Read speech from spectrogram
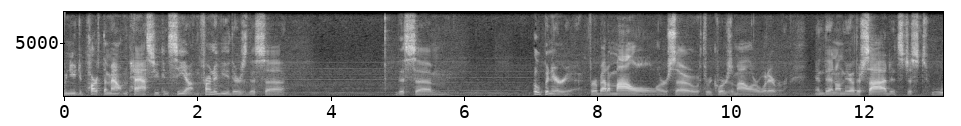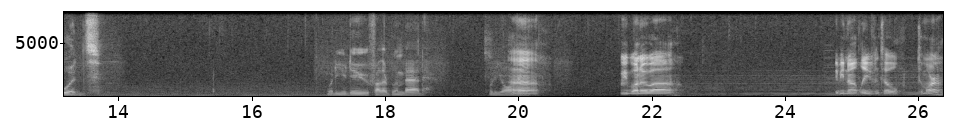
when you depart the mountain pass, you can see out in front of you there's this uh, this um, open area for about a mile or so, three quarters of a mile or whatever, and then on the other side it's just woods. What do you do, Father Bloombad? What do you all do? Uh, we want to uh, maybe not leave until tomorrow.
